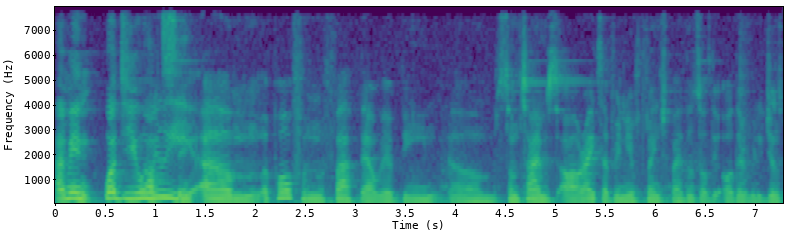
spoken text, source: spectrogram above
I mean, what do you have to say? um, apart from the fact that we're being um, sometimes our rights are being infringed by those of the other religions,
